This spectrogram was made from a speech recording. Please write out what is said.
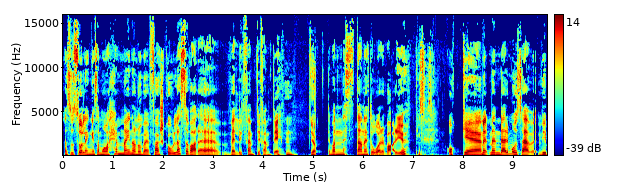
alltså så länge som hon var hemma innan hon började förskola så var det väldigt 50-50. Mm. Det var nästan ett år var ju. precis. Och, eh, men, men däremot så här, vi,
